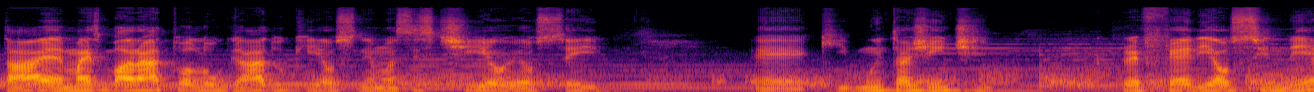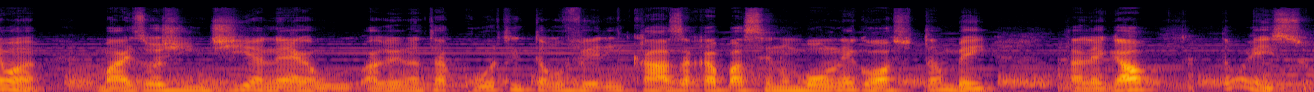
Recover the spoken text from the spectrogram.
tá? É mais barato alugar do que ir ao cinema assistir. Eu, eu sei é, que muita gente prefere ir ao cinema, mas hoje em dia, né, a grana tá curta, então ver em casa acaba sendo um bom negócio também, tá legal? Então é isso,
